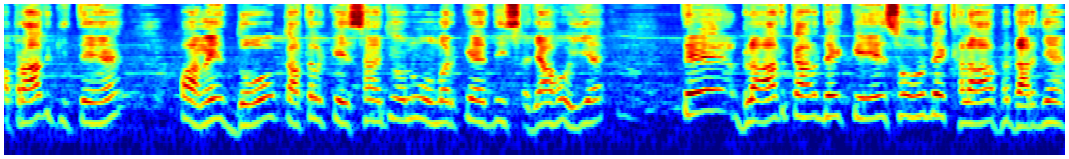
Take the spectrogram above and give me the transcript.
ਅਪਰਾਧ ਕੀਤੇ ਹੈ, ਭਾਵੇਂ ਦੋ ਕਤਲ ਕੇਸਾਂ 'ਚ ਉਹਨੂੰ ਉਮਰ ਕੈਦ ਦੀ ਸਜ਼ਾ ਹੋਈ ਹੈ, ਤੇ ਬਲਾਤਕਾਰ ਦੇ ਕੇਸ ਉਹਦੇ ਖਿਲਾਫ ਦਰਜ ਹੈ।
